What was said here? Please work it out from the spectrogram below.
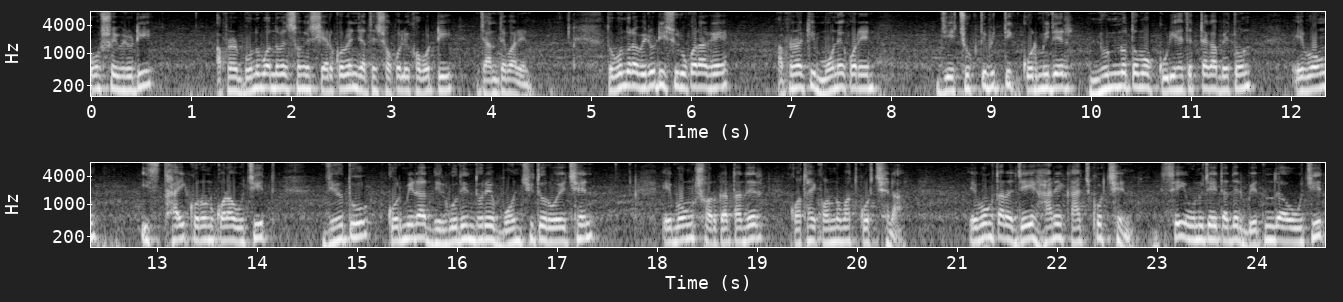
অবশ্যই ভিডিওটি আপনার বন্ধুবান্ধবের সঙ্গে শেয়ার করবেন, যাতে সকলে খবরটি জানতে পারেন। তো বন্ধুরা, ভিডিওটি শুরু করার আগে আপনারা কি মনে করেন যে চুক্তিভিত্তিক কর্মীদের ন্যূনতম কুড়ি হাজার টাকা বেতন এবং স্থায়ীকরণ করা উচিত? যেহেতু কর্মীরা দীর্ঘদিন ধরে বঞ্চিত রয়েছেন এবং সরকার তাদের কথায় কর্ণপাত করছে না। এবং তারা যেই হারে কাজ করছেন, সেই অনুযায়ী তাদের বেতন দেওয়া উচিত।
